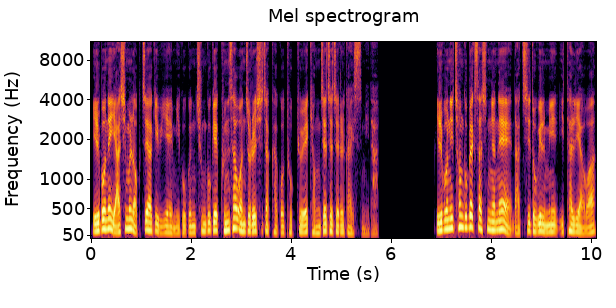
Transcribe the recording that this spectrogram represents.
일본의 야심을 억제하기 위해 미국은 중국의 군사 원조를 시작하고 도쿄에 경제 제재를 가했습니다. 일본이 1940년에 나치 독일 및 이탈리아와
